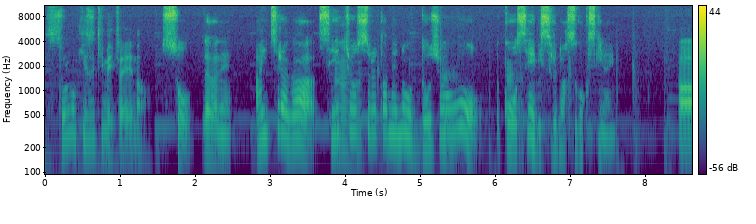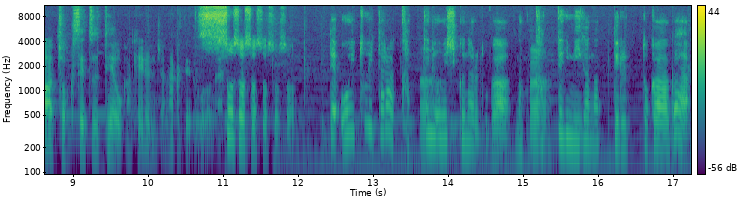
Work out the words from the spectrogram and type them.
その気づきめっちゃええな。そう。だからねあいつらが成長するための土壌をこう整備するのはすごく好きなんよ。あー直接手をかけるんじゃなくてってことね。そうそうそうそうそうそう。で置いといたら勝手に美味しくなるとか,、なんか勝手に実がなってるとかが、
